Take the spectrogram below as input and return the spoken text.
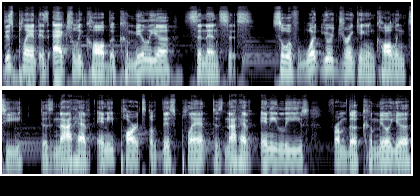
This plant is actually called the Camellia sinensis. So, if what you're drinking and calling tea does not have any parts of this plant, does not have any leaves from the Camellia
